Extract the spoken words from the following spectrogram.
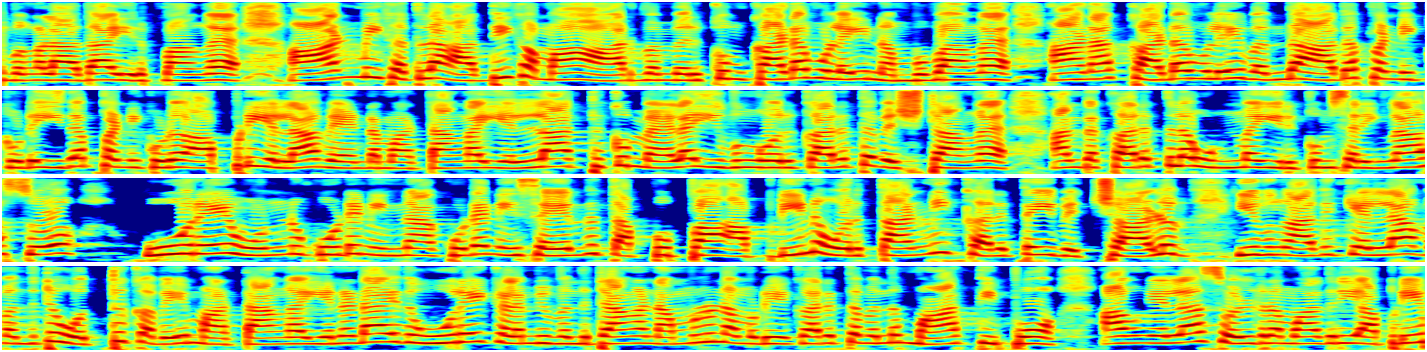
இவங்களா தான் இருப்பாங்க. ஆன்மீகத்தில் அதிகமாக ஆர்வம் இருக்கும். கடவுளை நம்புவாங்க. ஆனால் கடவுளே வந்து அதை பண்ணி கொடு இதை பண்ணி கொடு அப்படியெல்லாம் வேண்ட மாட்டாங்க. எல்லாத்துக்கும் மேலே இவங்க ஒரு கருத்தை வச்சுட்டாங்க. அந்த கருத்தில் உண்மை இருக்கும். சரிங்களா? ஸோ ஊரே ஒன்று கூட நின்னா கூட நீ செய்கிறது தப்புப்பா அப்படின்னு ஒரு தனி கருத்தை வச்சாலும் இவங்க அதுக்கெல்லாம் வந்துட்டு ஒத்துக்கவே மாட்டாங்க. என்னடா இது ஊரே கிளம்பி வந்துட்டாங்க? நம்மளும் நம்முடைய கருத்தை வந்து மாற்றிப்போம் அவங்க எல்லாம் சொல்கிற மாதிரி அப்படியே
